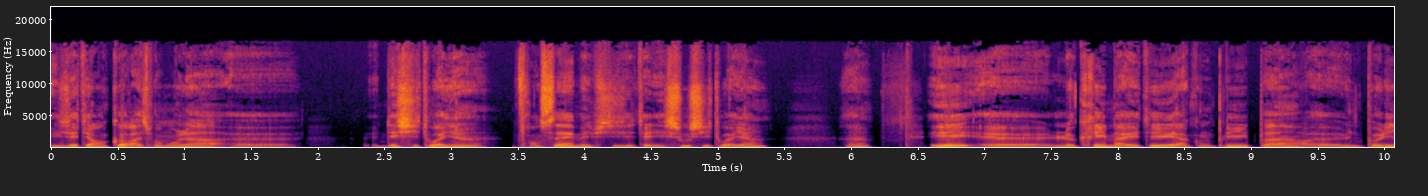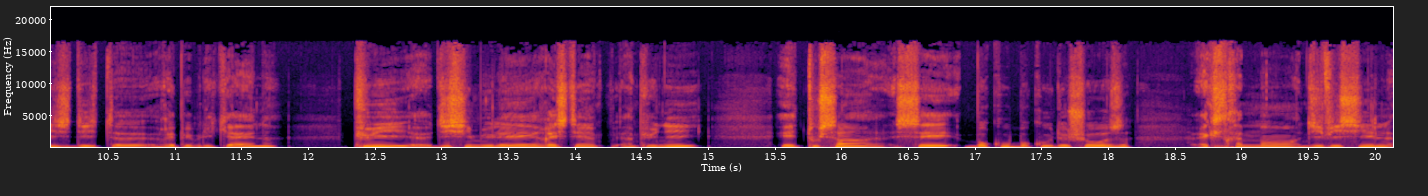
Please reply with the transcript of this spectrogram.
Ils étaient encore à ce moment-là euh, des citoyens français, même s'ils étaient des sous-citoyens. Hein. et euh, le crime a été accompli par euh, une police dite républicaine, puis dissimulée, restée impunie. Et tout ça, c'est beaucoup, beaucoup de choses extrêmement difficiles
